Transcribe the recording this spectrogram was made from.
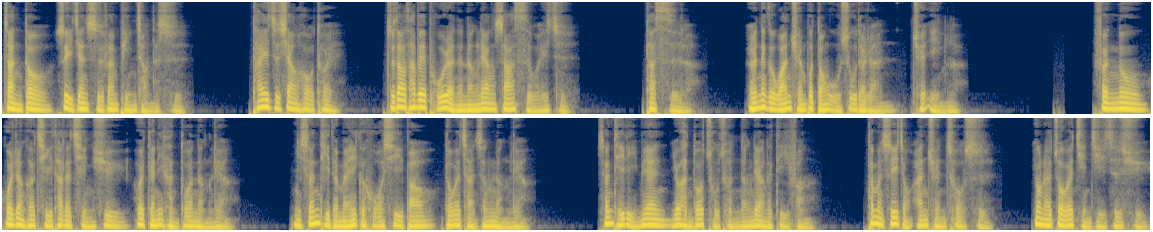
战斗是一件十分平常的事。他一直向后退，直到他被仆人的能量杀死为止。他死了，而那个完全不懂武术的人却赢了。愤怒或任何其他的情绪会给你很多能量。你身体的每一个活细胞都会产生能量，身体里面有很多储存能量的地方，它们是一种安全措施，用来作为紧急之需。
